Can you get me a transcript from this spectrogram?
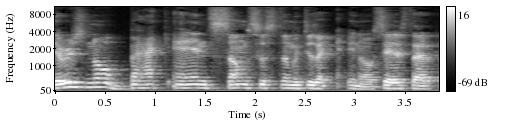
There is no back end, some system which is like, you know, says that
